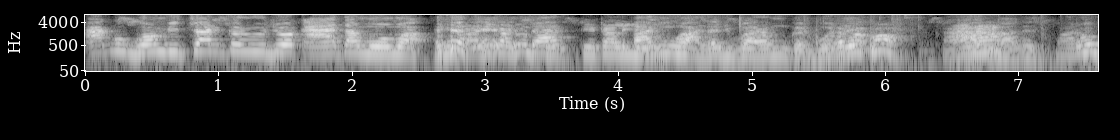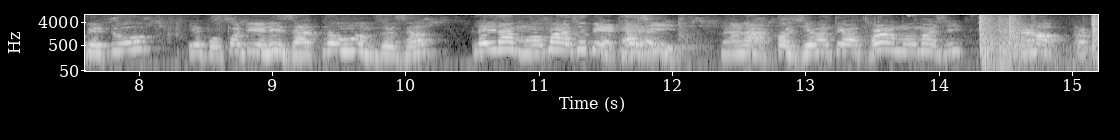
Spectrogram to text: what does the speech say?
આખું ગોમ વિચાર કરું જો કે આ તા મોમાં. હું ગાડી કાઢું ટેટા લઈ હું હાલ જ ઊભા રહું ગરબો જ. મારો બેટો એ પોપટી એની જાતનો હું સમજો છે એટલે એના મોંમાં હજુ બેઠા છીએ. ના ના આખો જેવા તેવા થોડા મોંમાં છે હેડો, પકડો.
